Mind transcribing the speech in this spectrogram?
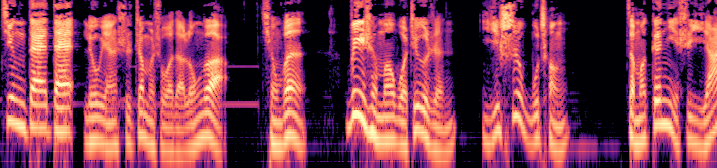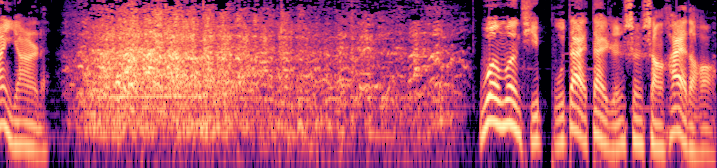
静呆呆留言是这么说的：“龙哥，请问为什么我这个人一事无成，怎么跟你是一样一样的？”问问题不带带人身伤害的哈。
